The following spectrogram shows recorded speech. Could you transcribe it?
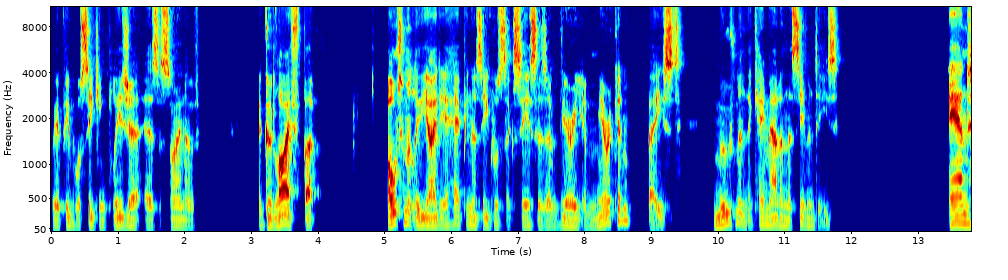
where people were seeking pleasure as a sign of a good life, but ultimately the idea happiness equals success is a very American based movement that came out in the 70s. And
